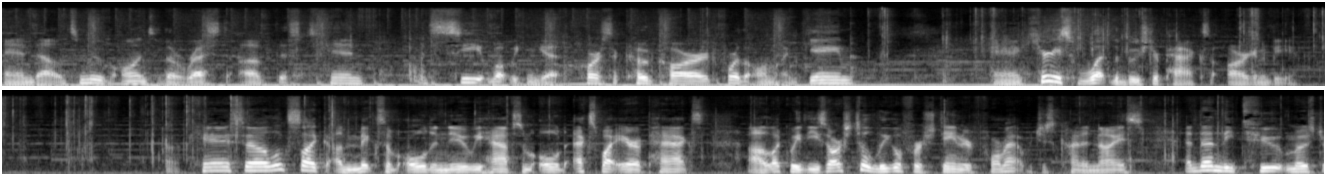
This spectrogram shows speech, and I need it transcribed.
and uh, let's move on to the rest of this tin and see what we can get. Of course, a code card for the online game, and curious what the booster packs are going to be. Okay, so it looks like a mix of old and new. We have some old XY era packs. Uh, luckily, these are still legal for standard format, which is kind of nice. And then the two most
